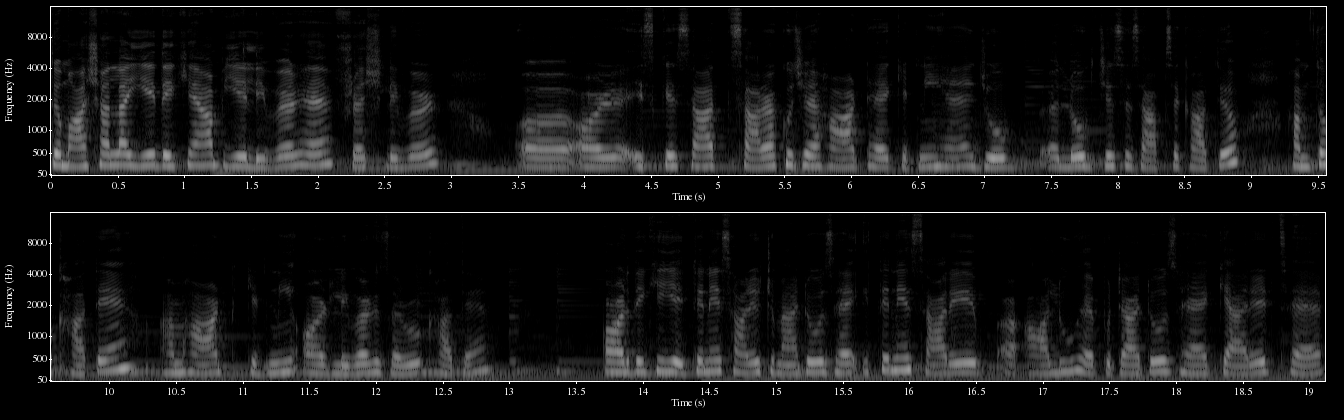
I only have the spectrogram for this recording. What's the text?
तो माशाल्लाह ये देखें आप, ये लीवर है फ्रेश लीवर और इसके साथ सारा कुछ है हार्ट है किडनी है, जो लोग जिस हिसाब से खाते हो, हम तो खाते हैं, हम हार्ट किडनी और लीवर ज़रूर खाते हैं। और देखिए, ये इतने सारे टमाटोज़ है, इतने सारे आलू है पोटैटोज़ है कैरेट्स है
